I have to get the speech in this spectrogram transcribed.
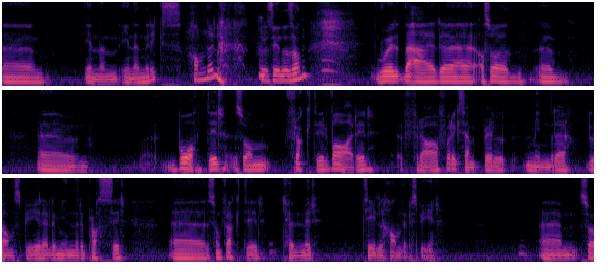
innen, innenrikshandel, for å si det sånn. Hvor det er altså båter som frakter varer fra f.eks. mindre landsbyer eller mindre plasser, eh, som frakter tømmer til handelsbyer. Um, så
